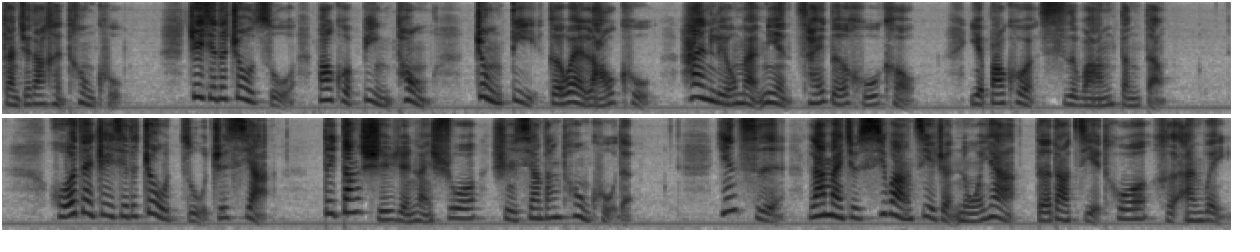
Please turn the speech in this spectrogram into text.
感觉到很痛苦。这些的咒诅包括病痛。种地格外劳苦，汗流满面才得糊口，也包括死亡等等。活在这些的咒诅之下，对当时人来说是相当痛苦的。因此，拉麦就希望借着挪亚得到解脱和安慰。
